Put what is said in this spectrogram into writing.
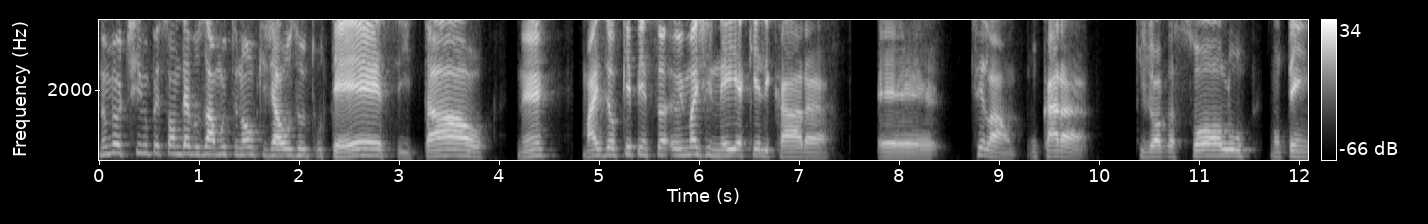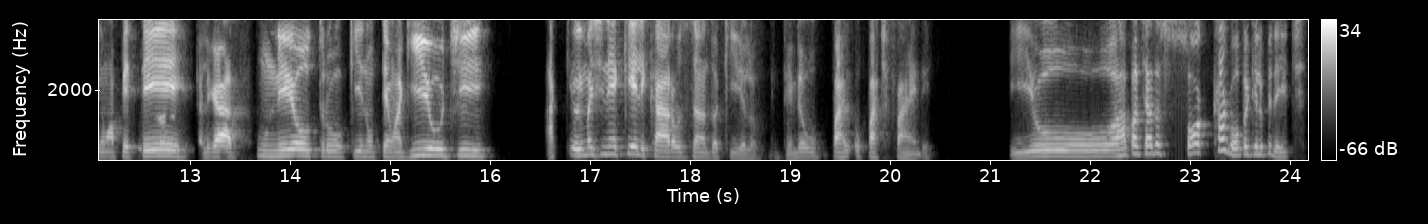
no meu time o pessoal não deve usar muito não, que já usa o, o TS e tal, né? Mas eu fiquei pensando, eu imaginei aquele cara, é, sei lá, um, um cara que joga solo, não tem um APT, tá ligado? Um neutro que não tem uma guild. Eu imaginei aquele cara usando aquilo, entendeu? O, o Pathfinder. E o a rapaziada só cagou pra aquele update.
